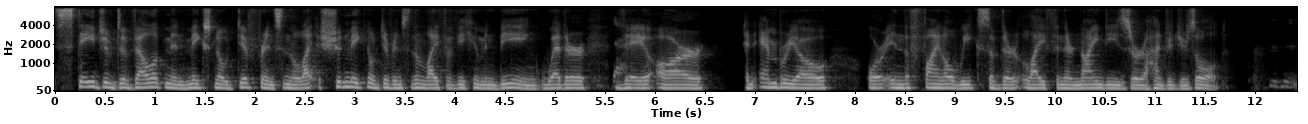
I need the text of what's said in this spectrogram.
stage of development makes no difference in the life should make no difference in the life of a human being whether yeah. they are an embryo or in the final weeks of their life in their 90s or 100 years old mm-hmm.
